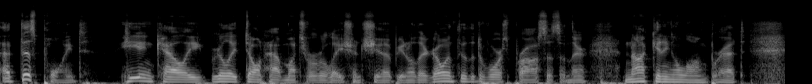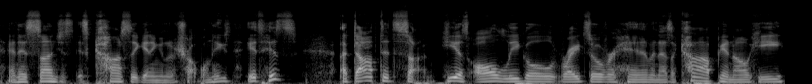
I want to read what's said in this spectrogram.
at this point, he and Kelly really don't have much of a relationship. You know, they're going through the divorce process and they're not getting along. Brett and his son just is constantly getting into trouble. And he's it's his adopted son. He has all legal rights over him. And as a cop, you know, he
